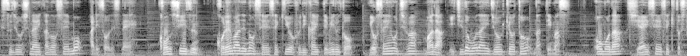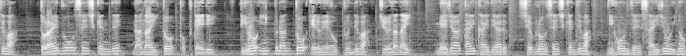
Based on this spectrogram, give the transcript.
出場しない可能性もありそうですね。今シーズン、これまでの成績を振り返ってみると、予選落ちはまだ一度もない状況となっています。主な試合成績としては、ドライブオン選手権で7位とトップ10入り、リオインプラント LA オープンでは17位、メジャー大会であるシェブロン選手権では日本勢最上位の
